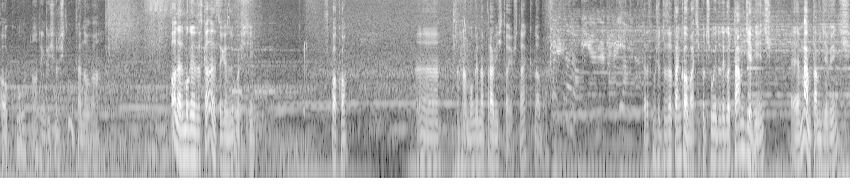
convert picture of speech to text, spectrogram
oku. O, to jakaś roślinka nowa. O, nawet mogę zeskanować z takiej odległości. Spoko. Eee, aha, mogę naprawić to już, tak? Dobra. Teraz muszę to zatankować i potrzebuję do tego tam 9. E, mam tam 9.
